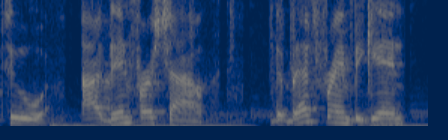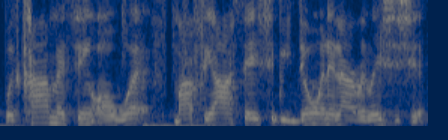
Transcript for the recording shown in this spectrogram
to our then first child. The best friend began with commenting on what my fiance should be doing in our relationship,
